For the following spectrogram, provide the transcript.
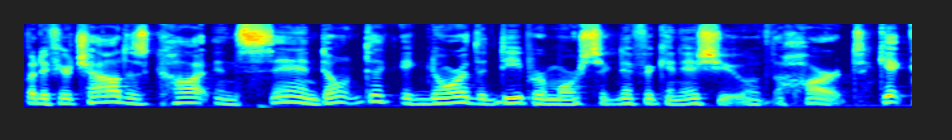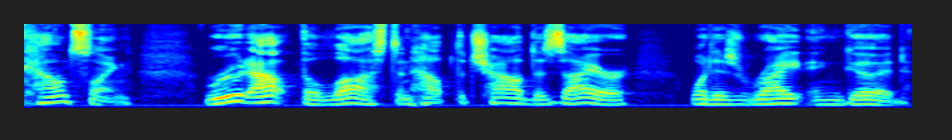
But if your child is caught in sin, don't ignore the deeper, more significant issue of the heart. Get counseling, root out the lust, and help the child desire what is right and good.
